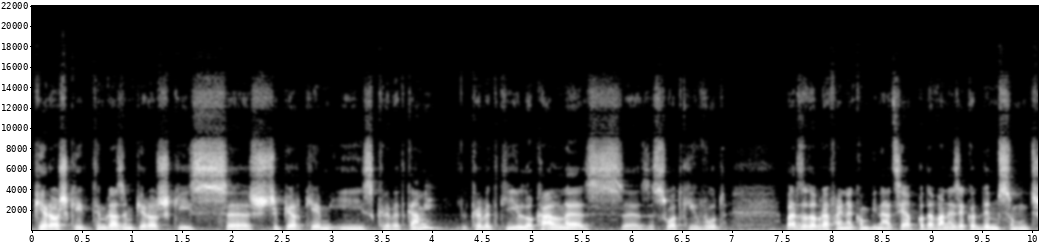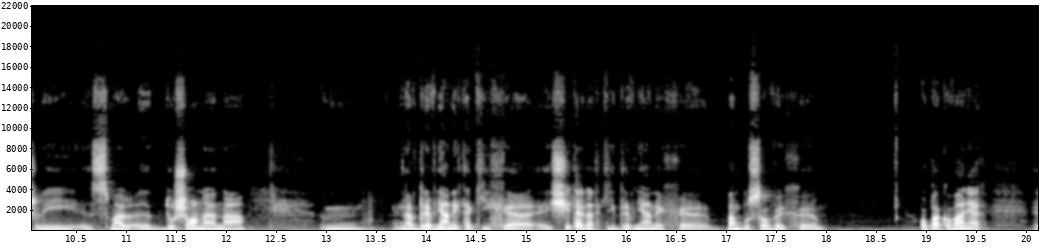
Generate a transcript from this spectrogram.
pierożki, tym razem pierożki z e, szczypiorkiem i z krewetkami. Krewetki lokalne z, ze słodkich wód. Bardzo dobra, fajna kombinacja. Podawane jest jako dim sum, czyli e, duszone na, mm, na w drewnianych takich e, sitach, na takich drewnianych e, bambusowych e, opakowaniach. E,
